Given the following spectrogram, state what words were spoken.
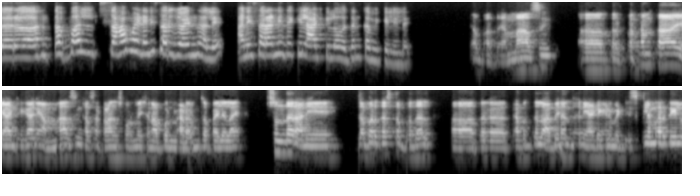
तर तब्बल सहा महिन्यांनी सर जॉईन झाले आणि सरांनी देखील आठ किलो वजन कमी केलेलं आहे. अम्मा सिंग तर प्रथमतः या ठिकाणी अम्मा सिंग असा ट्रान्सफॉर्मेशन आपण मॅडमचं पाहिलेला आहे. सुंदर आणि जबरदस्त बदल तर त्याबद्दल अभिनंदन. या ठिकाणी मी डिस्क्लेमर देईल.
